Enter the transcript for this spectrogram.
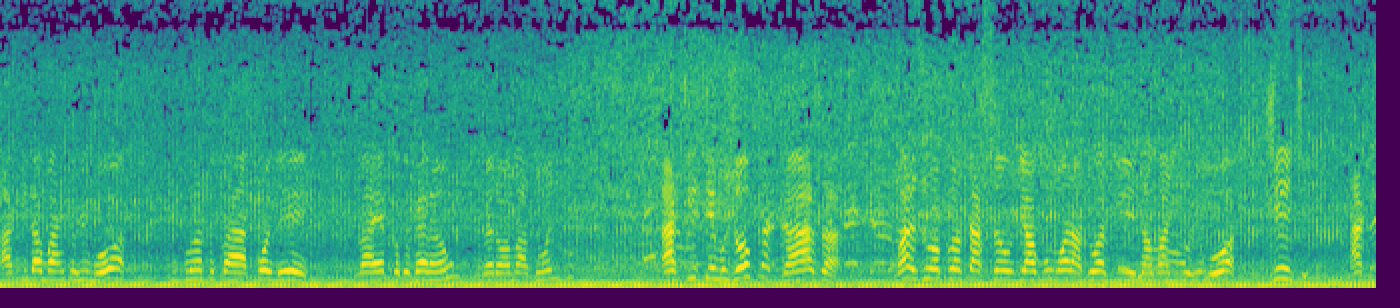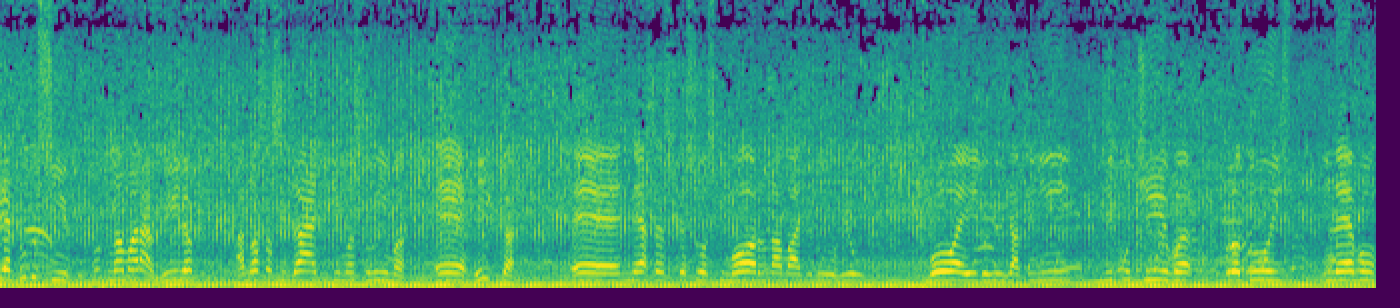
aqui da margem do rio Moa, que plantam para colher na época do verão, no verão amazônico. Aqui temos outra casa mais uma plantação de algum morador aqui da margem do Rio Moa. Gente, aqui é tudo simples, tudo na maravilha. A nossa cidade de Manso Lima é rica é, nessas pessoas que moram na margem do Rio Moa e do Rio Japini, que cultiva, produz e levam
